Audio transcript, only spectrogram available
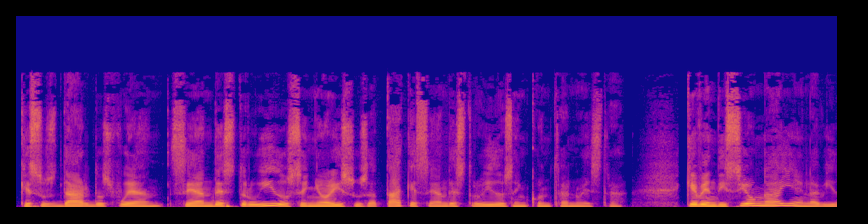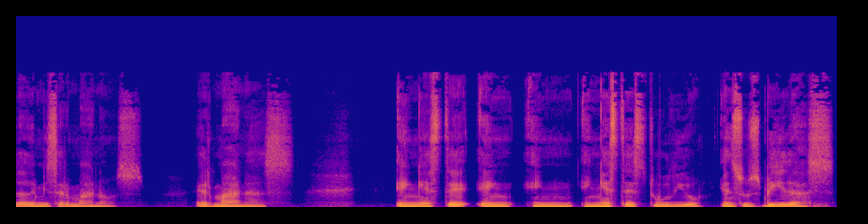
Que sus dardos fueran, sean destruidos, Señor, y sus ataques sean destruidos en contra nuestra. Que bendición haya en la vida de mis hermanos, hermanas, en este, en, en, en este estudio, en sus vidas,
